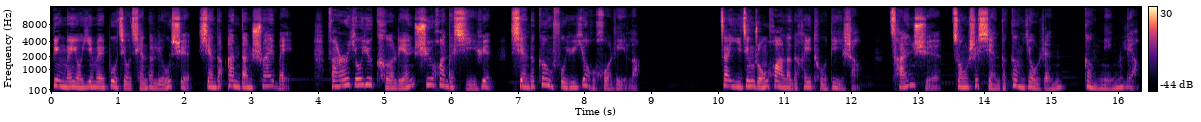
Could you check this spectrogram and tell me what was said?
并没有因为不久前的流血显得黯淡衰微，反而由于可怜虚幻的喜悦，显得更富于诱惑力了。在已经融化了的黑土地上，残雪总是显得更诱人、更明亮。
